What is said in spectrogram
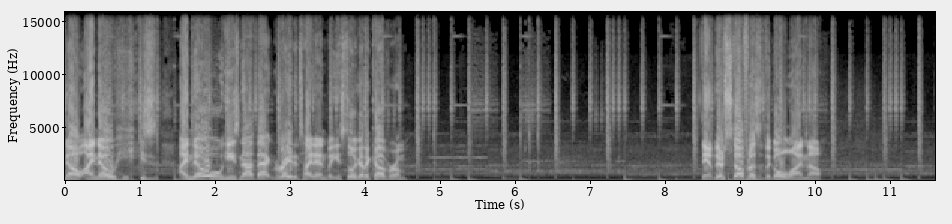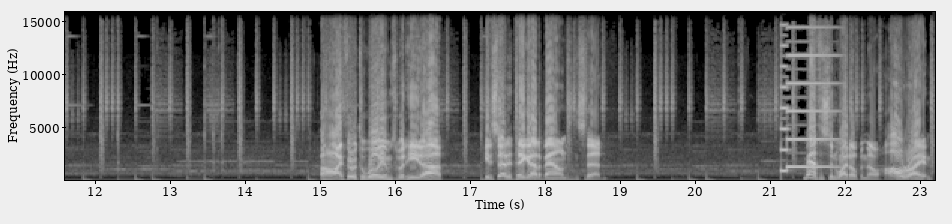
No, I know he's... I know he's not that great a tight end, but you still got to cover him. Damn, they're stuffing us at the goal line, though. Oh, I threw it to Williams, but he uh, he decided to take it out of bounds instead. Matheson wide open, though. All right.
